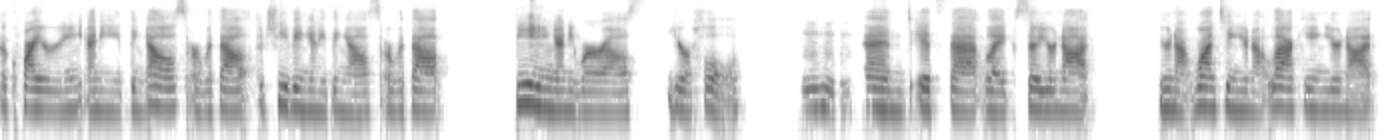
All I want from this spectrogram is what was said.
acquiring anything else or without achieving anything else or without being anywhere else you're whole Mm-hmm. And it's that like, so you're not, you're not wanting, you're not lacking, you're not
